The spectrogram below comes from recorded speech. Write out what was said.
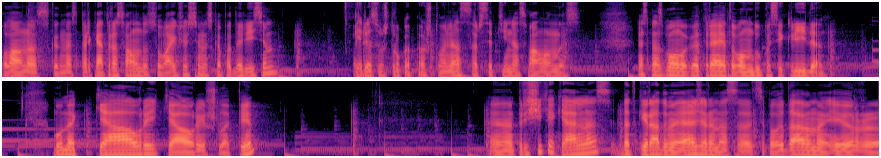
planas, kad mes per keturias valandas suvaikščiosim, viską padarysim. Ir jis užtruko apie 8 ar 7 valandas, nes mes buvome apie 3 valandų pasiklydę. Buvome keurai, keurai šlapi E, prišykė kelnes, bet kai radome ežerą, mes atsipalaidavome ir e,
